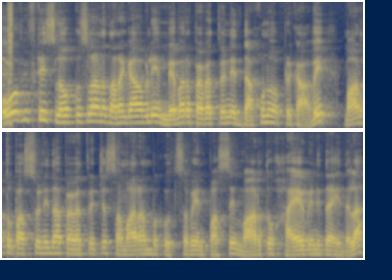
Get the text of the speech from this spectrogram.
ඕෆිස් ලෝකුසලාන තරගාවලේ මෙවර පැවැත්වෙන්නේ දකුණු අප්‍රිකාවේ මාර්තු පස්වනිදා පැවැත්වෙච්ච සමාරම්භක උත්සවයෙන් පස්සේ මාර්තු හයවැනිදා ඉඳලා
